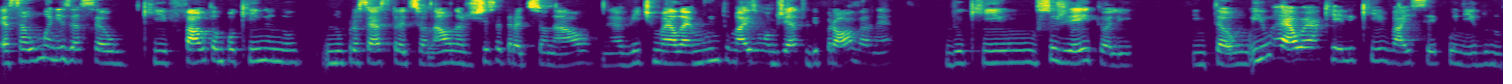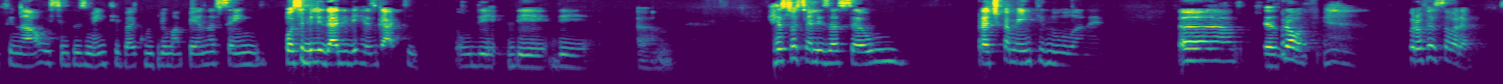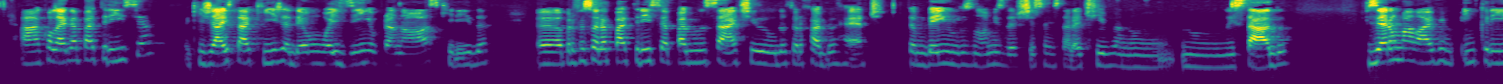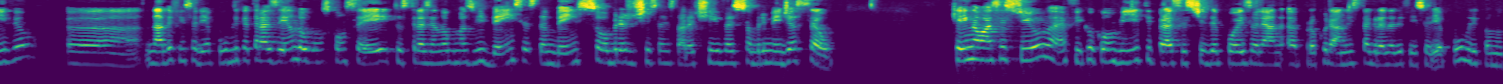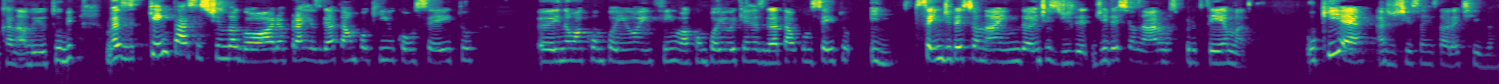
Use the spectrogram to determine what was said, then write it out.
essa humanização que falta um pouquinho no, no processo tradicional, na justiça tradicional. Né? A vítima ela é muito mais um objeto de prova, né? do que um sujeito ali. Então, e o réu é aquele que vai ser punido no final e simplesmente vai cumprir uma pena sem possibilidade de resgate ou de, de, de um, ressocialização praticamente nula, né? Uh, prof, professora, a colega Patrícia, que já está aqui, já deu um oizinho para nós, querida. Uh, a professora Patrícia Pagnussati e o Dr. Fábio Hert também um dos nomes da justiça restaurativa no, no, no Estado, fizeram uma live incrível uh, na Defensoria Pública, trazendo alguns conceitos, trazendo algumas vivências também sobre a justiça restaurativa e sobre mediação. Quem não assistiu, né, fica o convite para assistir depois, olhar, ah, procurar no Instagram da Defensoria Pública, ou no canal do YouTube. Mas quem está assistindo agora, para resgatar um pouquinho o conceito, e não acompanhou, enfim, ou acompanhou e quer resgatar o conceito e sem direcionar ainda, antes de direcionarmos para o tema, o que é a justiça restaurativa?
